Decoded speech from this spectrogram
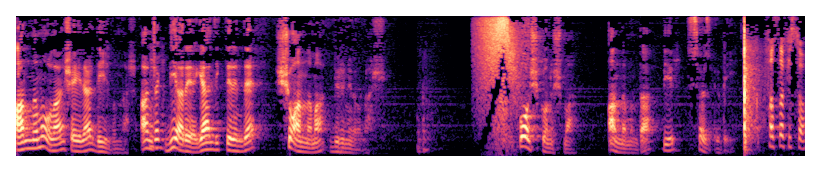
anlamı olan şeyler değil bunlar. Ancak bir araya geldiklerinde şu anlama bürünüyorlar. Boş konuşma anlamında bir söz öbeği Fasafiso.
